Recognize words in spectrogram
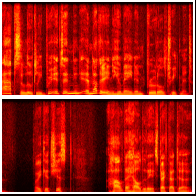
absolutely it's an, another inhumane and brutal treatment. Like it's just how the hell do they expect that to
